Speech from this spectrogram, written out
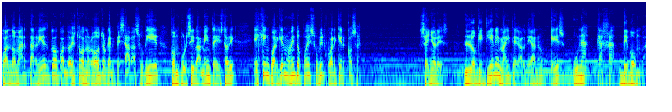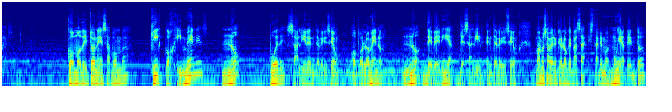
cuando Marta Riesgo, cuando esto, cuando lo otro, que empezaba a subir compulsivamente de historia. Es que en cualquier momento puede subir cualquier cosa. Señores, lo que tiene Maite Galdeano es una caja de bombas. Como detone esa bomba, Kiko Jiménez no puede salir en televisión, o por lo menos no debería de salir en televisión. Vamos a ver qué es lo que pasa, estaremos muy atentos.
